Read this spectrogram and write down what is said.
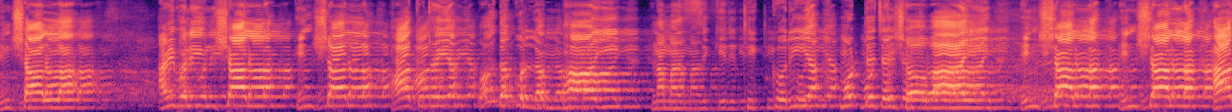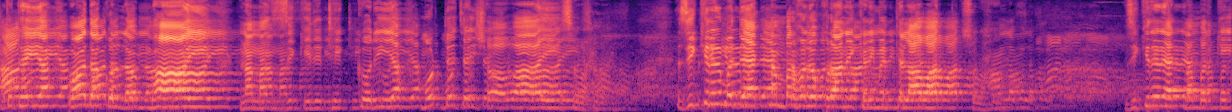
ইনশাআল্লাহ। আমি বলি, ইনশাআল্লাহ ইনশাআল্লাহ, হাত উঠাইয়া ওয়াদা করলাম ভাই। নামাজ জিকির ঠিক করিয়া মরতে চাই সবাই। ইনশাআল্লাহ ইনশাআল্লাহ, হাত উঠাইয়া ওয়াদা করলাম ভাই। নামাজ জিকির ঠিক করিয়া মরতে চাই সবাই। জিকিরের মধ্যে এক নাম্বার হলো কোরআনে কারীমের তেলাওয়াত। সুবহানাল্লাহ। জিকিরের এক নাম্বার কি?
